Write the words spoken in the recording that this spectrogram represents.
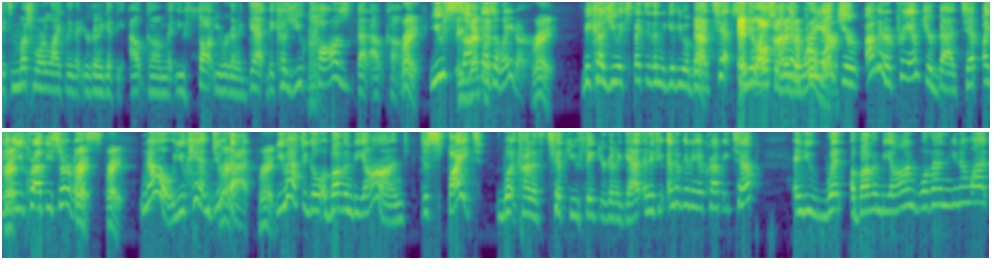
it's much more likely that you're going to get the outcome that you thought you were going to get because you Mm. caused that outcome. Right. You sucked Exactly. as a waiter Right. because you expected them to give you a Yeah. bad tip. So And you're you like, also I'm made gonna the world preempt worse. your I'm going to preempt your bad tip by giving Right. you crappy Right. service. Right. No, you can't do Right. that Right. you have to go above and beyond despite what kind of tip you think you're going to get and if you end up getting a crappy tip and you went above and beyond well then you know what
